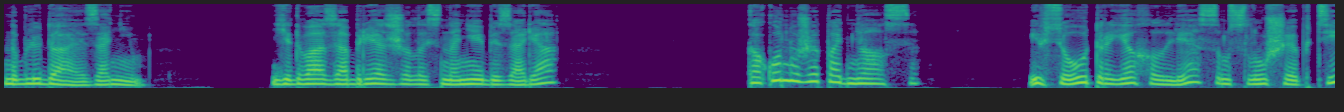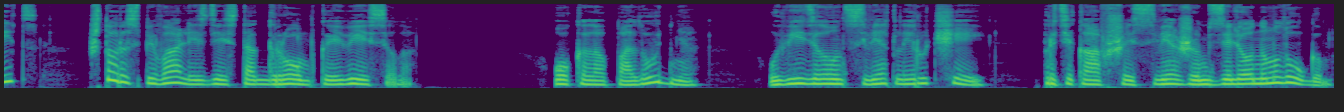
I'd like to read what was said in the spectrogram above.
наблюдая за ним. Едва забрезжилась на небе заря, как он уже поднялся, и все утро ехал лесом, слушая птиц, что распевали здесь так громко и весело. Около полудня увидел он светлый ручей, протекавший свежим зеленым лугом.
